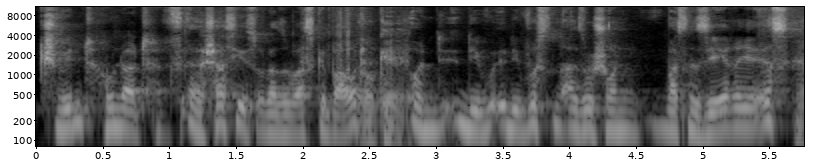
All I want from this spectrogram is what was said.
geschwind 100 äh, Chassis oder sowas gebaut. Okay. Und die, die wussten also schon, was eine Serie ist. Ja.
